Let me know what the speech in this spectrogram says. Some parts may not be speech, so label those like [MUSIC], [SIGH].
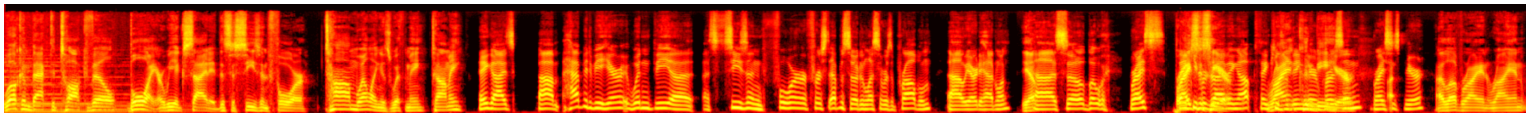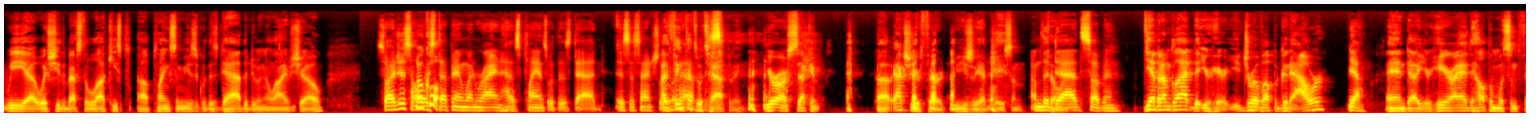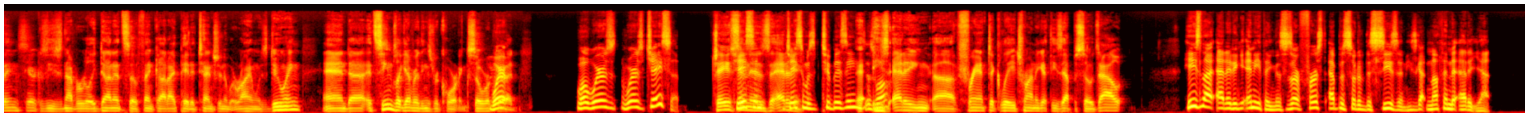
Welcome back to Talkville. Boy, are we excited. This is season four. Tom Welling is with me. Tommy? Hey, guys. Um, happy to be here. It wouldn't be a, a season four first episode unless there was a problem. Uh, we already had one. Yeah. Uh, so, but we're, Bryce, Bryce thank you for is here. driving up. Thank Ryan you for being here in be person. here. Bryce is here. I love Ryan. Ryan, we uh, wish you the best of luck. He's uh, playing some music with his dad. They're doing a live show. So I just always Oh, cool. step in when Ryan has plans with his dad. Is essentially. I what think that's what's happening. You're our second. Uh, actually, you're third. We usually have Jason. [LAUGHS] I'm the fill in. dad subbing. Yeah, but I'm glad that you're here. You drove up a good hour Yeah. and uh, you're here. I had to help him with some things here because he's never really done it. So thank God I paid attention to what Ryan was doing. And uh, it seems like everything's recording. So we're Where- good. Well, where's where's Jason? Jason, Jason, is editing. Jason was too busy as he's well. editing uh, frantically, trying to get these episodes out. He's not editing anything. This is our first episode of the season. He's got nothing to edit yet.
